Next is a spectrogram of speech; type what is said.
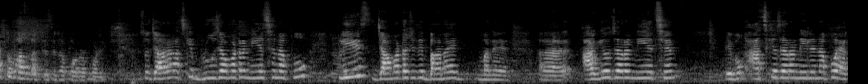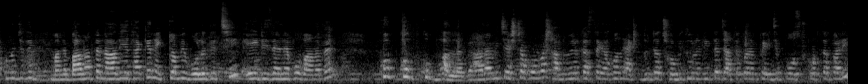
এত ভালো লাগতেছে এটা পরার পরে। তো যারা আজকে ব্লু জামাটা নিয়েছেন আপু প্লিজ জামাটা যদি বানায় মানে আগেও যারা নিয়েছেন এবং আজকে যারা নিলেন আপু, এখনও যদি মানে বানাতে না দিয়ে থাকেন, একটু আমি বলে দিচ্ছি, এই ডিজাইন আপু বানাবেন। খুব খুব খুব ভালো লাগবে। আর আমি চেষ্টা করব শামিমের কাছ থেকে এখন এক, দুটা ছবি তুলে নিতে, যাতে করে পেজে পোস্ট করতে পারি,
